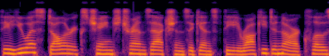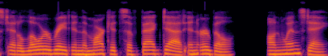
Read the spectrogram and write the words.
The US dollar exchange transactions against the Iraqi dinar closed at a lower rate in the markets of Baghdad and Erbil, on Wednesday.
